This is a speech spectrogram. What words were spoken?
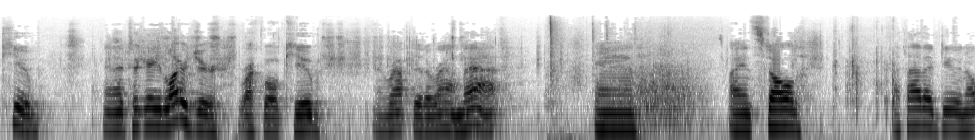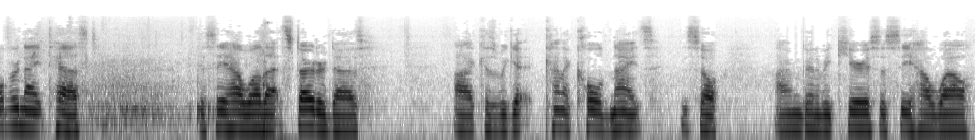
cube and I took a larger Rockwool cube and wrapped it around that and I installed I thought I'd do an overnight test to see how well that starter does because uh, we get kind of cold nights so I'm going to be curious to see how well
